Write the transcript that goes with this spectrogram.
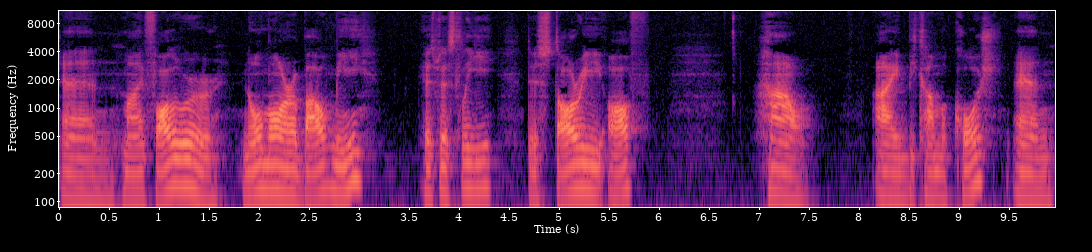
and my follower know more about me, especially the story of how I become a coach and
